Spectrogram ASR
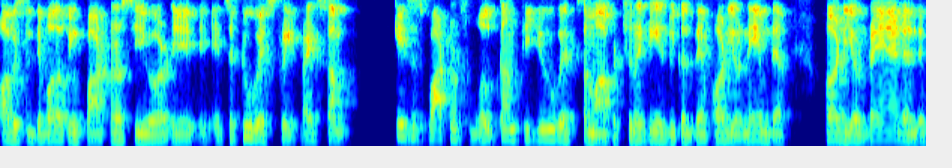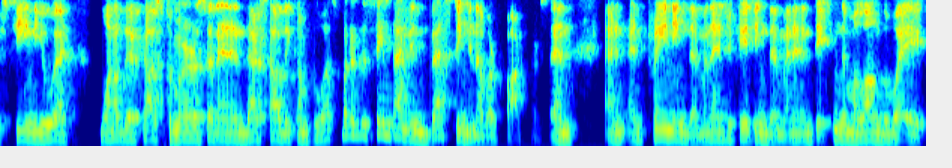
obviously developing partners. You are it's a two-way street right? Some cases partners will come to you with some opportunities because they've heard your name they've heard your brand and they've seen you at one of their customers and, and that's how they come to us. But at the same time investing in our partners and and and training them and educating them and, and taking them along the way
